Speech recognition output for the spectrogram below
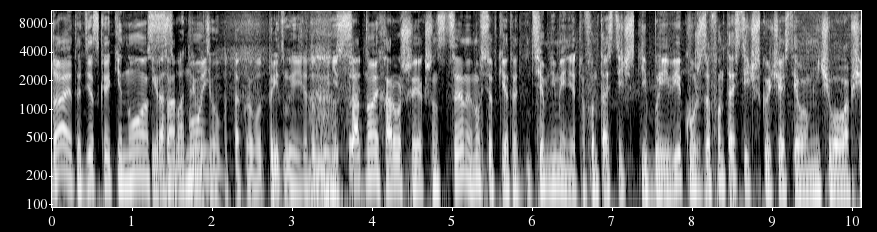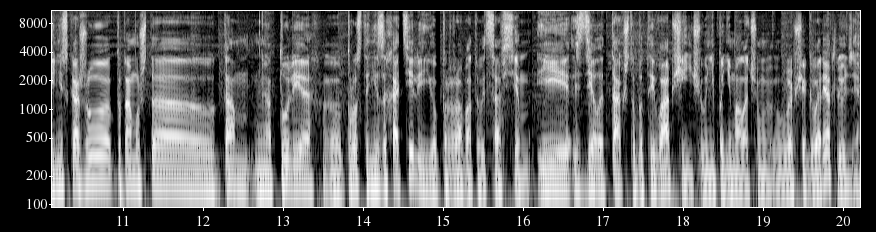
Да, это детское кино И с рассматривать одной... его под такой вот призмой, я думаю, не С стоит. одной хорошей экшн-сцены, ну, все-таки это, тем не менее, это фантастический боевик. Уж за фантастическую часть я вам ничего вообще не скажу, потому что там э, то ли э, просто не захотели ее прорабатывать совсем и сделать так, чтобы ты вообще ничего не понимал, о чем вообще говорят люди,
